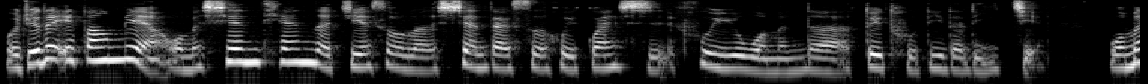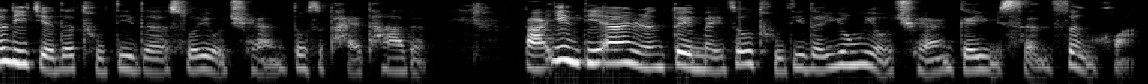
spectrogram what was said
我觉得，一方面，我们先天的接受了现代社会关系赋予我们的对土地的理解，我们理解的土地的所有权都是排他的，把印第安人对美洲土地的拥有权给予神圣化。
